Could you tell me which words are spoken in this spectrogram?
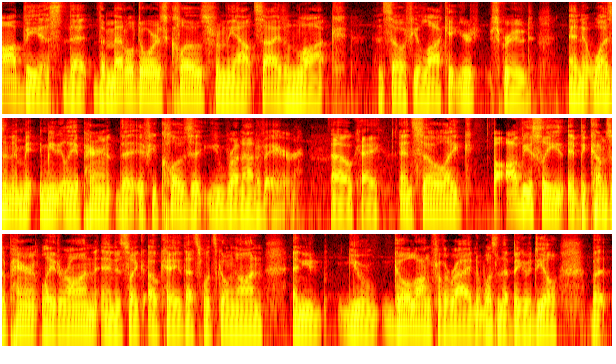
obvious that the metal doors close from the outside and lock. And so if you lock it, you're screwed. And it wasn't imme- immediately apparent that if you close it, you run out of air. oh, okay. And so, like, obviously, it becomes apparent later on, and it's like, okay, that's what's going on, and you you go along for the ride, and it wasn't that big of a deal. But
